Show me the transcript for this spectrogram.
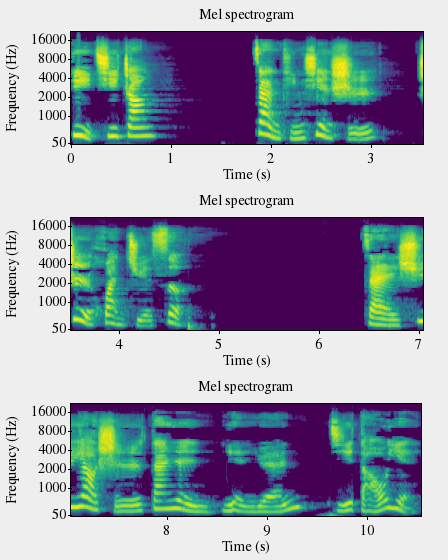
第七章：暂停现实，置换角色，在需要时担任演员。及导演。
